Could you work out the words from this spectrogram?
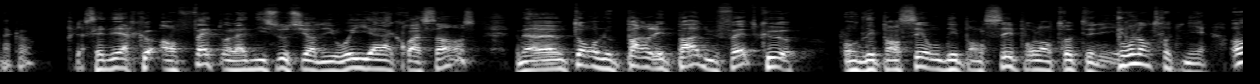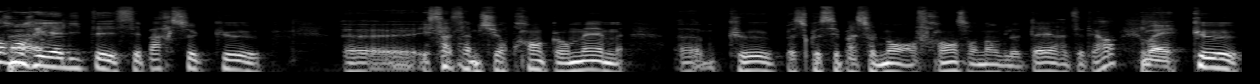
D'accord? C'est-à-dire qu'en fait, on l'a dissocié, on dit oui, il y a la croissance, mais en même temps, on ne parlait pas du fait que on dépensait, on dépensait pour l'entretenir. Pour l'entretenir. Or, en réalité, c'est parce que, euh, et ça, ça me surprend quand même, euh, que parce que c'est pas seulement en France, en Angleterre, etc. Ouais. Que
